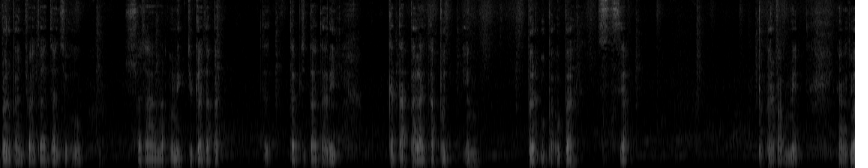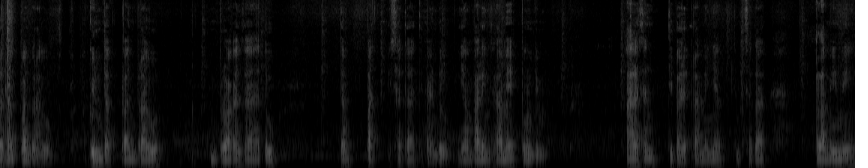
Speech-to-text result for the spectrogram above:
perubahan cuaca dan suhu. Suasana unik juga dapat tercipta dari ketebalan kabut yang berubah-ubah setiap beberapa menit. Yang kedua, Tangkuban Perahu. Gunung Tangkuban Perahu merupakan salah satu tempat wisata di Bandung yang paling ramai pengunjung alasan dibalik ramainya wisata alam ini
